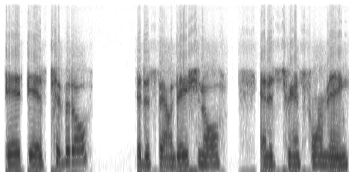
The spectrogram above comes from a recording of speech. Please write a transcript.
It is pivotal, it is foundational, and it's transforming.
